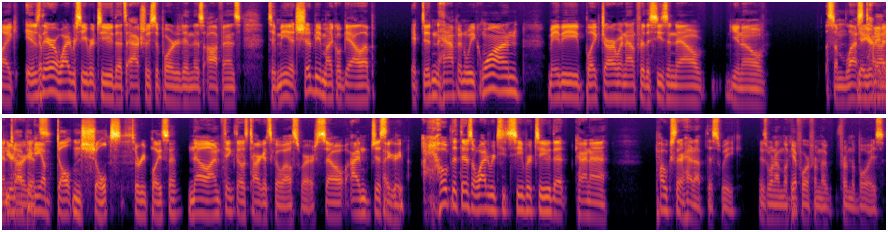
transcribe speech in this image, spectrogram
Like, is there a wide receiver two that's actually supported in this offense? To me, it should be Michael Gallup. It didn't happen week one. Maybe Blake Jarwin out for the season now, you know, some less yeah, you're tight not end you're targets. not picking up Dalton Schultz to replace him. no, I think those targets go elsewhere. So I'm just I agree. I hope that there's a wide receiver too that kind of pokes their head up this week is what I'm looking Yep. for from the from the boys.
